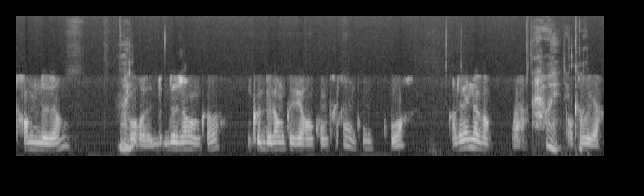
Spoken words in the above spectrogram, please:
32 ans, ouais. pour deux ans encore. Claude Delangle que j'ai rencontré en concours quand j'avais 9 ans. Voilà. Ah ouais, pour tout vous dire.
